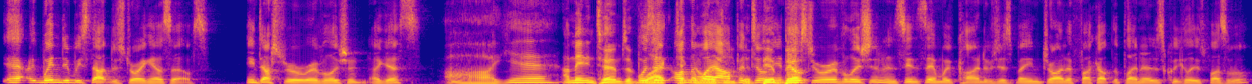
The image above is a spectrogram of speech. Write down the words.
yeah, when did we start destroying ourselves? Industrial revolution, I guess. Ah, yeah. I mean, in terms of Was like, it on the way up until the built- industrial revolution, and since then we've kind of just been trying to fuck up the planet as quickly as possible?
